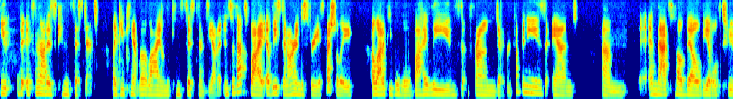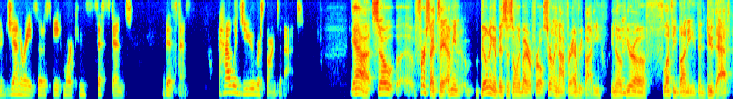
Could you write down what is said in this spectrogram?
you it's not as consistent. Like you can't rely on the consistency of it. And so that's why, at least in our industry, especially, a lot of people will buy leads from different companies and um, and that's how they'll be able to generate, so to speak, more consistent business how would you respond to that? Yeah. So uh, first, I'd say, I mean, building a business only by referral certainly not for everybody. You know, if mm-hmm. you're a fluffy bunny, then do that.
